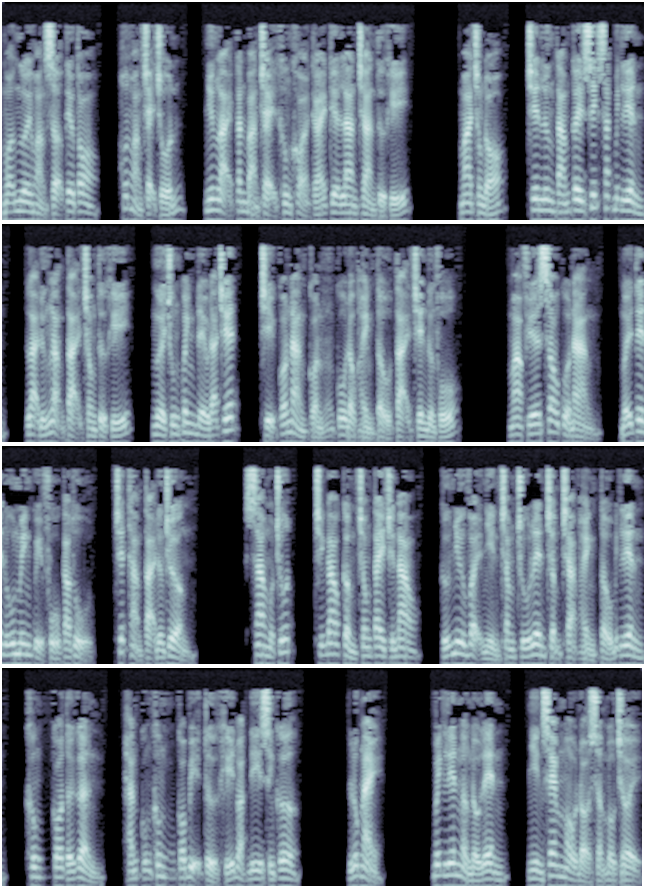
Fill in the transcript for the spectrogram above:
Mọi người hoảng sợ kêu to, hốt hoảng chạy trốn, nhưng lại căn bản chạy không khỏi cái kia lan tràn tử khí. Mà trong đó, trên lưng tám cây xích sắt bích liên lại đứng lặng tại trong tử khí, người chung quanh đều đã chết, chỉ có nàng còn cô độc hành tẩu tại trên đường phố. Mà phía sau của nàng, mấy tên u minh quỷ phủ cao thủ, chết thảm tại đường trường. Xa một chút, chính đao cầm trong tay chiến đao, cứ như vậy nhìn chăm chú lên chậm chạp hành tẩu bích liên, không có tới gần, hắn cũng không có bị tử khí đoạt đi sinh cơ. Lúc này bích liên ngẩng đầu lên, nhìn xem màu đỏ sậm bầu trời,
